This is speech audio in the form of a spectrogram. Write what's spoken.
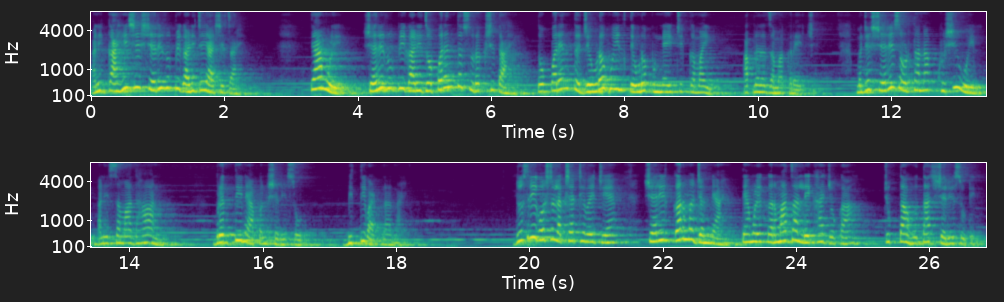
आणि काहीशी शरीररूपी गाडीचेही असेच आहे. त्यामुळे शरीररूपी गाडी जोपर्यंत सुरक्षित आहे तोपर्यंत जेवढं होईल तेवढं पुण्याची कमाई आपल्याला जमा करायची. म्हणजे शरीर सोडताना खुशी होईल आणि समाधान. वृत्तीने आपण शरीर सोडू. भीती वाटणार नाही. दुसरी गोष्ट लक्षात ठेवायची आहे शरीर कर्मजन्य आहे. त्यामुळे कर्माचा लेखाजोखा चुकता होताच शरीर सुटेल.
